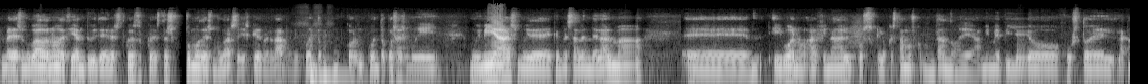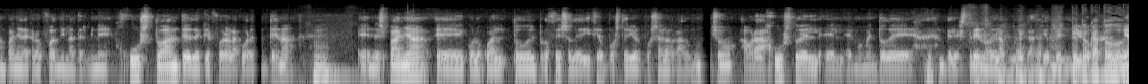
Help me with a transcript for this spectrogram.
me he desnudado, ¿no? Decía en Twitter, esto es, esto es como desnudarse, y es que es verdad, porque cuento, cuento cosas muy, muy mías, muy de que me salen del alma. Eh, y bueno, al final, pues lo que estamos comentando, eh, a mí me pilló justo el, la campaña de crowdfunding, la terminé justo antes de que fuera la cuarentena en España, eh, con lo cual todo el proceso de edición posterior pues se ha alargado mucho. Ahora justo el, el, momento de, del estreno, de la publicación del libro, toca todo,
